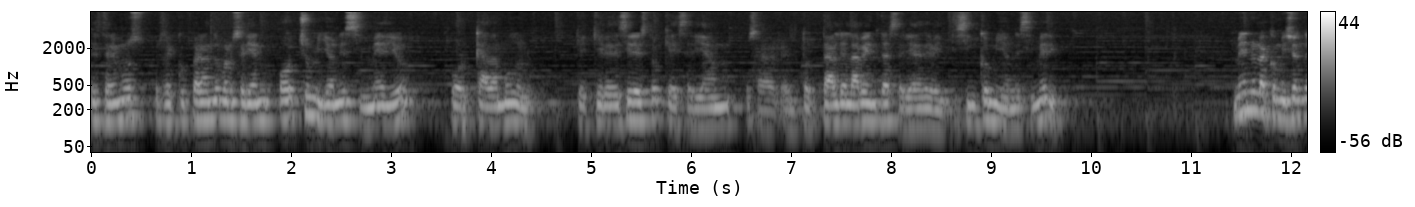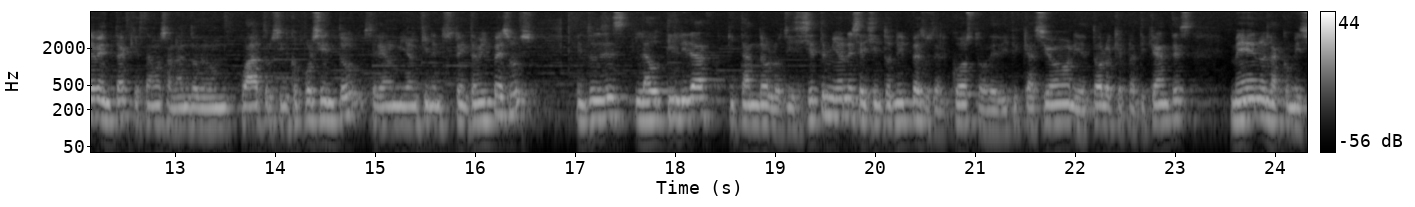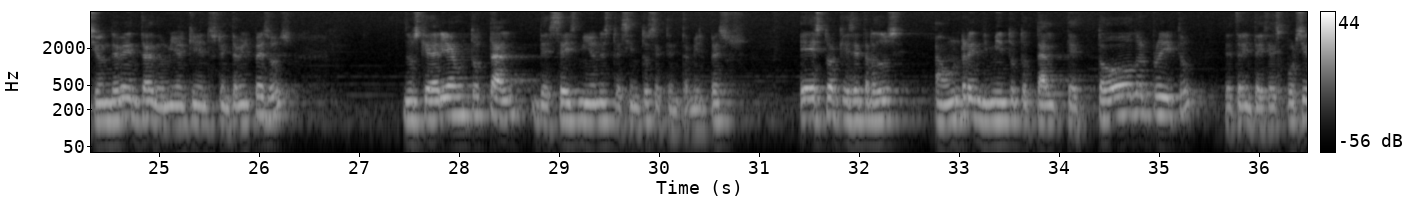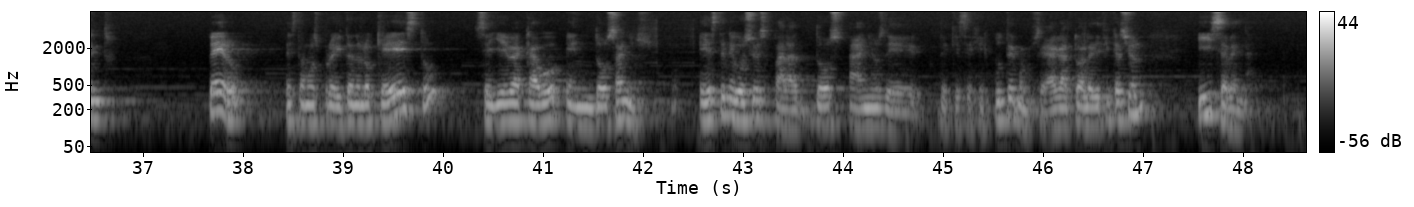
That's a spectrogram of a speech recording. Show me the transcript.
estaremos recuperando, bueno, serían 8 millones y medio por cada módulo. ¿Qué quiere decir esto? Que serían, o sea, el total de la venta sería de 25 millones y medio. Menos la comisión de venta, que estamos hablando de un 4 o 5%, serían 1.530.000 pesos entonces, la utilidad, quitando los 17 millones 600 mil pesos del costo de edificación y de todo lo que platicé antes, menos la comisión de venta de 1.530.000 pesos, nos quedaría un total de 6 millones 370 mil pesos. ¿Esto a qué se traduce? A un rendimiento total de todo el proyecto de 36%. Pero estamos proyectando lo que esto se lleve a cabo en dos años. Este negocio es para dos años de, que se ejecute, bueno, se haga toda la edificación y se venda.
